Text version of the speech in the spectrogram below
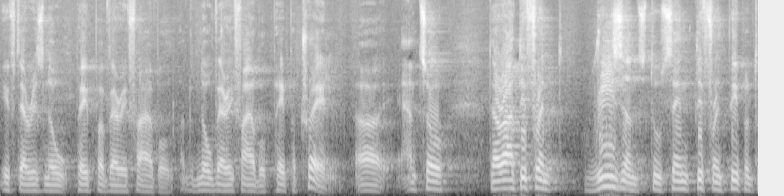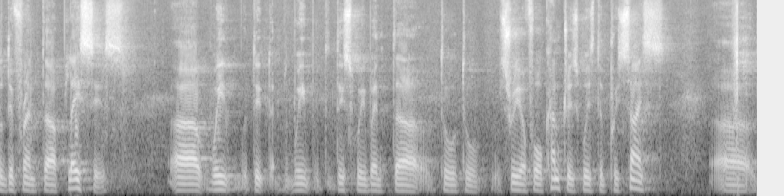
if there is no paper verifiable, no verifiable paper trail? Uh, and so there are different reasons to send different people to different uh, places. Uh, we, did, we, this we went uh, to, to three or four countries with the precise uh,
